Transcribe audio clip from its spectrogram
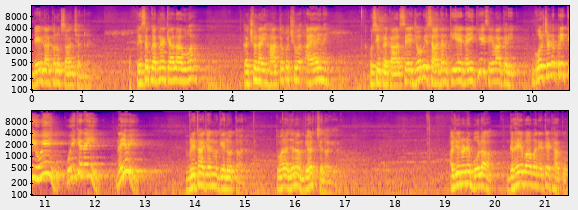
डेढ़ लाख का नुकसान चल रहा है। तो ये सब करने का क्या लाभ हुआ? कछु नहीं, हाथ तो कुछ आया ही नहीं। उसी प्रकार से जो भी साधन किए, नहीं किए, सेवा करी गोरचरण प्रीति हुई हुई कि नहीं? नहीं हुई। वृथा जन्म गेलो तार। तुम्हारा जन्म व्यर्थ चला गया। अर्जुन ने बोला, ग्रह बा बने थे ठाकुर।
